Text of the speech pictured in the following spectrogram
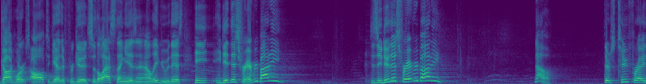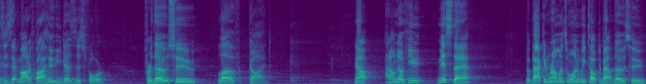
God works all together for good. So the last thing is, and I'll leave you with this He, he did this for everybody? Does He do this for everybody? No. There's two phrases that modify who He does this for. For those who love God. Now, I don't know if you missed that, but back in Romans 1, we talked about those who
